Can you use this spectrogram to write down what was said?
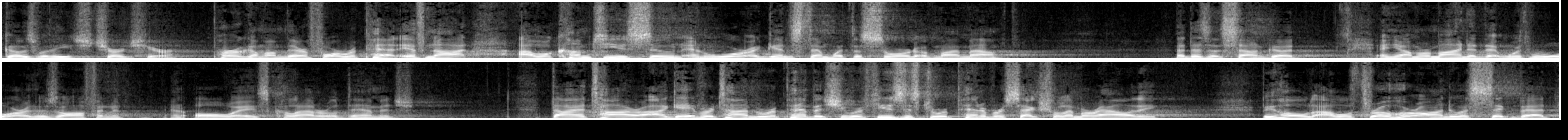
goes with each church here. Pergamum, therefore repent. If not, I will come to you soon and war against them with the sword of my mouth. That doesn't sound good. And I'm reminded that with war, there's often and always collateral damage. Thyatira, I gave her time to repent, but she refuses to repent of her sexual immorality. Behold, I will throw her onto a sickbed,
